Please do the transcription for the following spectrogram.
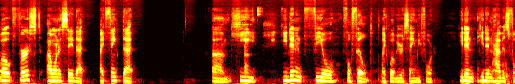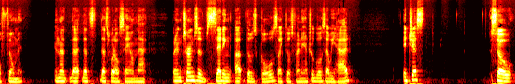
Well, first, I want to say that I think that um, he he didn't feel fulfilled, like what we were saying before. He didn't he didn't have his fulfillment, and that, that that's that's what I'll say on that. But in terms of setting up those goals, like those financial goals that we had, it just so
